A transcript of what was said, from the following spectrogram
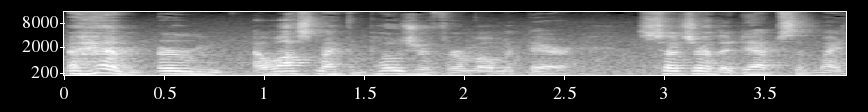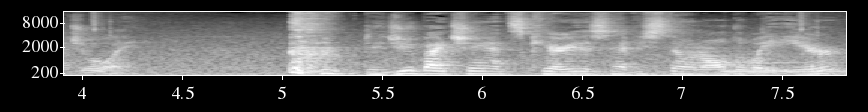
Ahem, erm, I lost my composure for a moment there. Such are the depths of my joy. Did you by chance carry this heavy stone all the way here?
